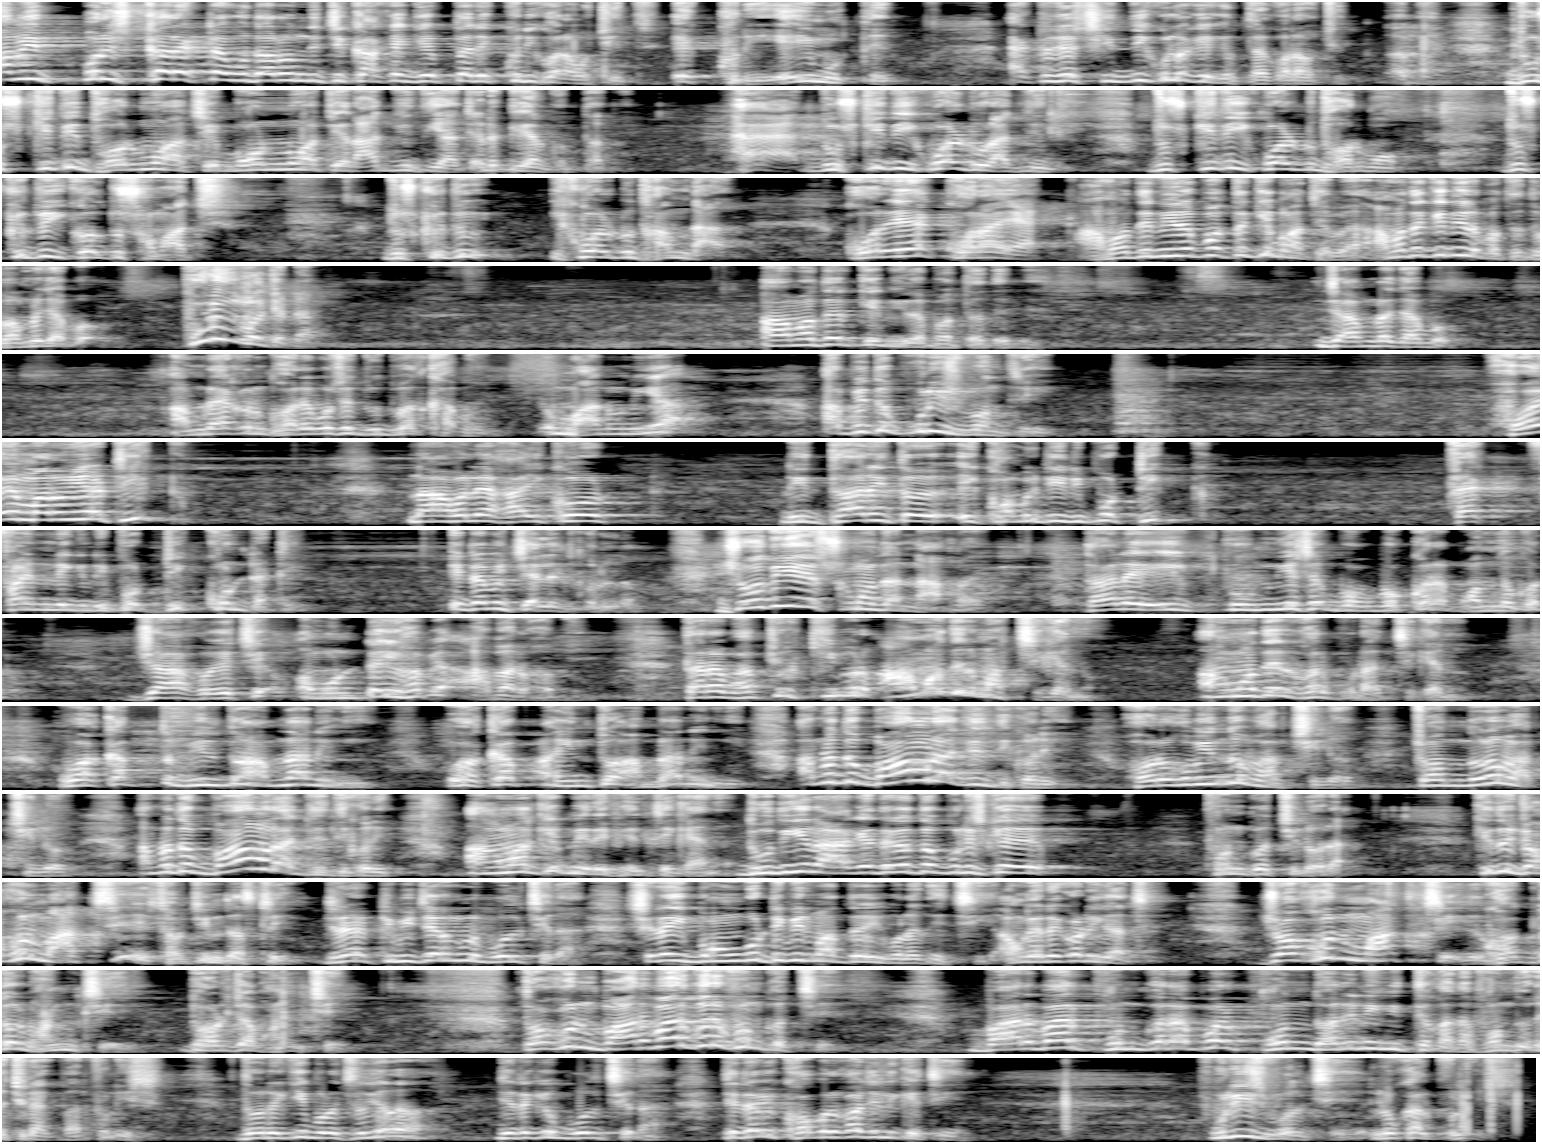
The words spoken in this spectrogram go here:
আমি পরিষ্কার একটা উদাহরণ দিচ্ছি, কাকে গ্রেপ্তার এক্ষুনি করা উচিত? এক্ষুনি, এই মুহূর্তে। একটা যে সিদ্দিকুলাকে গ্রেপ্তার করা উচিত। দুষ্কৃতি ধর্ম আছে, বর্ণ আছে, রাজনীতি আছে, এটা ক্লিয়ার করতে হবে। হ্যাঁ দুষ্কৃতি ইকুয়াল টু রাজনীতি। দুষ্কৃতি ইকুয়াল টু ধর্ম। দুষ্কৃতি ইকুয়াল টু সমাজ। দুষ্কৃতি ইকুয়াল টু ধান্দা। করে এক করা এক। আমাদের নিরাপত্তা কে বাঁচাবে? আমাদেরকে নিরাপত্তা দেবে, আমরা যাব। পুলিশ বলছে এটা। আমাদেরকে নিরাপত্তা দেবে। যে আমরা যাব। আমরা এখন ঘরে বসে দুধ ভাত খাব। মাননীয়া, আপনি তো পুলিশ মন্ত্রী। হয় মাননীয়া ঠিক, না হলে হাইকোর্ট নির্ধারিত এই কমিটি রিপোর্ট ঠিক, ফ্যাক্ট ফাইন্ডিং রিপোর্ট ঠিক, কোনটা ঠিক, এটা আমি চ্যালেঞ্জ করলাম। যদি এর সমাধান না হয়, তাহলে এই প্রুফ নিয়ে এসে বক বক করা বন্ধ কর। যা হয়েছে অমনটাই হবে, আবার হবে। তারা ভাবছিল, কী বল আমাদের মারছে কেন? আমাদের ঘর পোড়াচ্ছে কেন? ওয়াকাপ তো বিল তো আমরা নিনি ওয়াকাপ আইন তো আমরা নিনি। আমরা তো বাম রাজনীতি করি। হরগোবিন্দ ভাবছিল, চন্দনও ভাবছিল। আমরা তো বাম রাজনীতি করি। আমাকে মেরে ফেলছে কেন? দুদিন আগে থেকে তো পুলিশকে ফোন করছিল ওরা। কিন্তু যখন মারছে সবচেয়ে ইন্ডাস্ট্রি, যেটা টিভি চ্যানেলগুলো বলছে না, সেটা এই বঙ্গ টিভির মাধ্যমেই বলে দিচ্ছি। আমাকে রেকর্ডিং আছে। যখন মারছে, ঘরদোর ভাঙছে, দরজা ভাঙছে, তখন বারবার করে ফোন করছে। বারবার ফোন করার পর ফোন ধরেনি মিথ্যে কথা, ফোন ধরেছিল একবার পুলিশ। ধরে কি বলেছিল জানো? যেটা কেউ বলছে না, যেটা আমি খবর কাগজে লিখেছি। পুলিশ বলছে, লোকাল পুলিশ,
